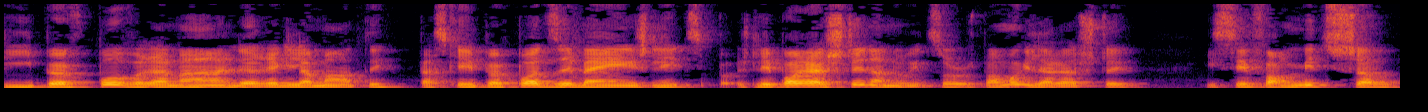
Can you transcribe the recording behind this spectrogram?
puis ils peuvent pas vraiment le réglementer parce qu'ils peuvent pas dire ben je l'ai je l'ai pas racheté dans la nourriture, c'est pas moi qui l'ai racheté. Il s'est formé tout seul.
